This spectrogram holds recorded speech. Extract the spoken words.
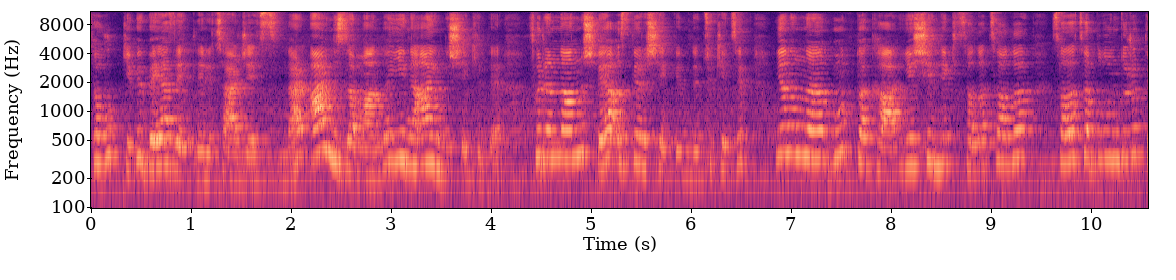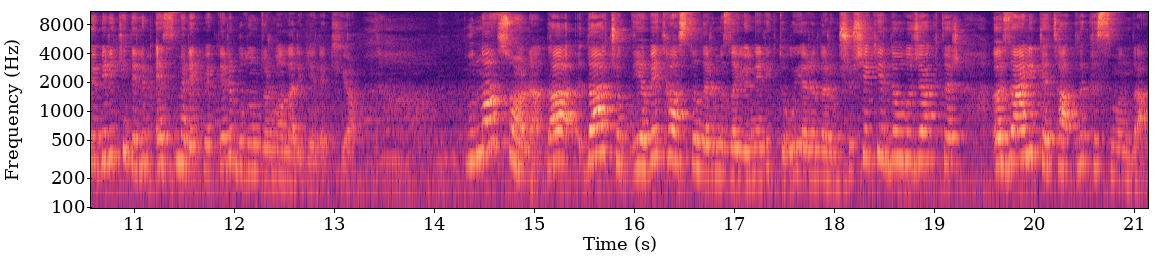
tavuk gibi beyaz etleri tercih etsinler. Aynı zamanda yine aynı şekilde fırınlanmış veya ızgara şeklinde tüketip yanına mutlaka yeşillik salatalı salata bulundurup ve 1-2 dilim esmer ekmekleri bulundurmaları gerekiyor. Bundan sonra daha, daha çok diyabet hastalarımıza yönelik de uyarılarım şu şekilde olacaktır. Özellikle tatlı kısmında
